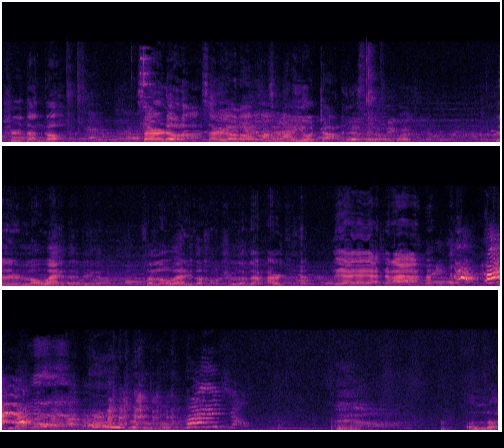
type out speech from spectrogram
吃蛋糕，三十六了啊，三十六了啊，今年又长了一岁了。这是老外的这个，算老外里头好吃的，但还是甜。哎呀呀呀，小爱啊！热腾腾。哎呀，好了，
